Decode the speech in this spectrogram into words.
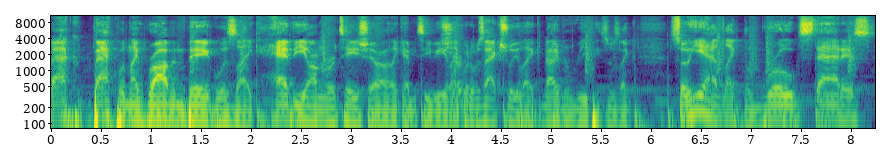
Back back when like Robin Thicke was like heavy on rotation on like MTV, like Sure. when it was actually like not even repeats, it was like so he had like the rogue status,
